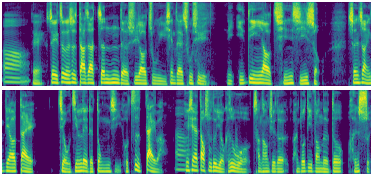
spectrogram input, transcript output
嗯，对，所以这个是大家真的需要注意。现在出去，你一定要勤洗手，身上一定要带酒精类的东西，我自带吧，因为现在到处都有。可是我常常觉得很多地方的都很水，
